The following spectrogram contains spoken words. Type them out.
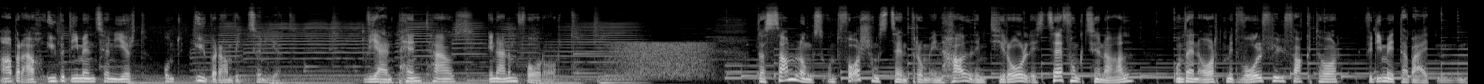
aber auch überdimensioniert und überambitioniert. Wie ein Penthouse in einem Vorort. Das Sammlungs- und Forschungszentrum in Hall im Tirol ist sehr funktional und ein Ort mit Wohlfühlfaktor für die Mitarbeitenden.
